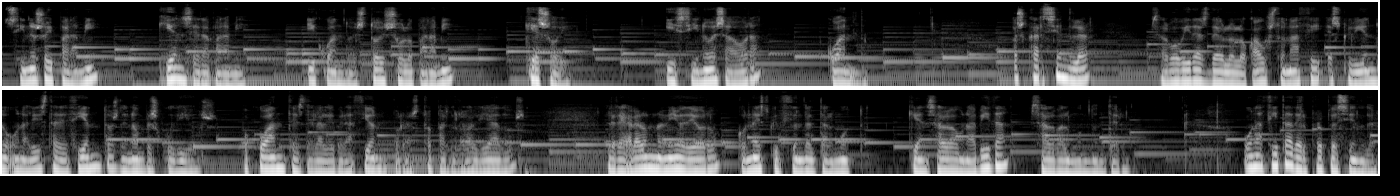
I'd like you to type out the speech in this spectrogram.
si no soy para mí, ¿quién será para mí? Y cuando estoy solo para mí, ¿qué soy? Y si no es ahora, ¿cuándo? Oscar Schindler salvó vidas del holocausto nazi escribiendo una lista de cientos de nombres judíos. Poco antes de la liberación por las tropas de los aliados, le regalaron un anillo de oro con una inscripción del Talmud, quien salva una vida, salva al mundo entero. Una cita del propio Schindler,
